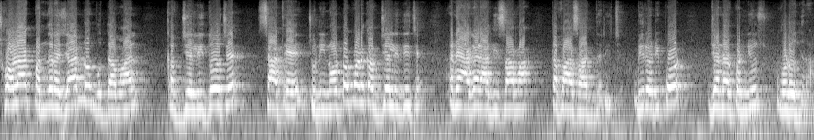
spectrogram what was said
છ લાખ પંદર હજારનો મુદ્દામાલ કબજે લીધો છે. સાથે જૂની નોટો પણ કબજે લીધી છે અને આગળ આ દિશામાં તપાસ હાથ ધરી છે. બ્યુરો રિપોર્ટ જનરપન ન્યૂઝ વડોદરા.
